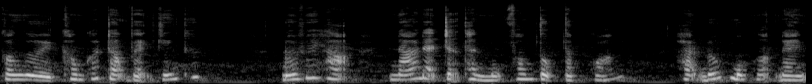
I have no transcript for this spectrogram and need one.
Con người không có trọn vẹn kiến thức. Đối với họ, nó đã trở thành một phong tục tập quán. Họ đốt một ngọn đèn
